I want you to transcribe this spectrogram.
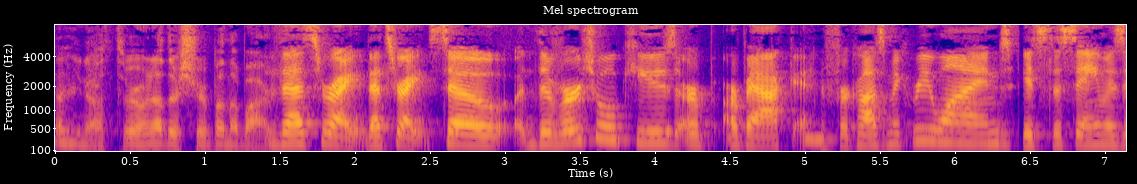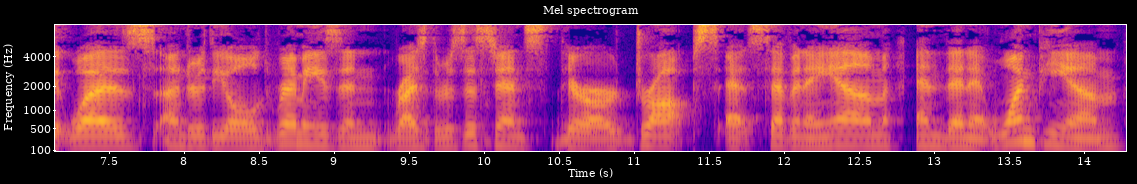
you know, throw another shrimp on the bar. That's right. That's right. So the virtual queues are, are back and for Cosmic Rewind, it's the same as it was under the old Remy's and Rise of the Resistance. There are drops at 7 a.m. and then at 1 p.m.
